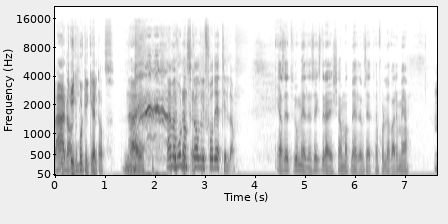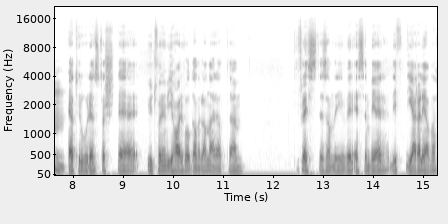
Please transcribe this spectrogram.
Hver dag. Ikke politikk i det hele tatt. Nei. Nei, men hvordan skal vi få det til, da? Altså, jeg tror medlemsvekst dreier seg om at medlemsretten får lov å være med. Mm. Jeg tror den største utfordringen vi har i forhold til andre land, er at um, de fleste som driver SMB-er, de, de er alene.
